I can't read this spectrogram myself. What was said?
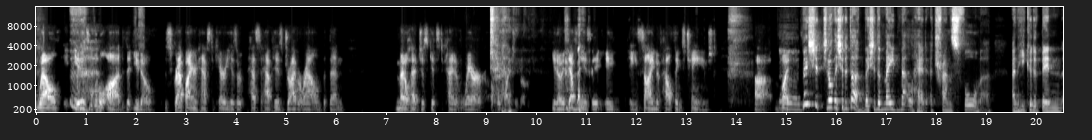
well, it is a little odd that you know Scrap Iron has to carry his or has to have his drive around, but then Metalhead just gets to kind of wear a whole bunch of them you know, it definitely is a, a, a sign of how things changed. Uh, but uh, they should, you know, what they should have done? They should have made Metalhead a transformer, and he could have been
